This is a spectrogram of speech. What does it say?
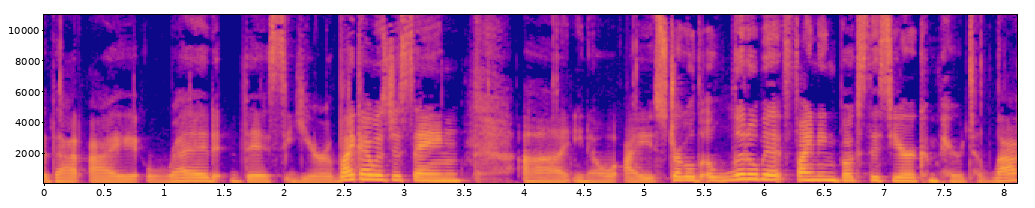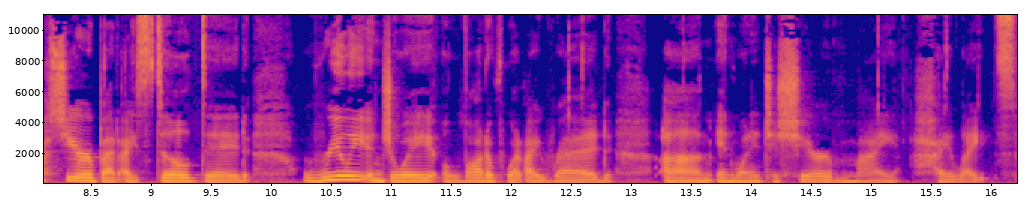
that I read this year. Like I was just saying, uh, you know, I struggled a little bit finding books this year compared to last year, but I still did really enjoy a lot of what I read um, and wanted to share my highlights.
